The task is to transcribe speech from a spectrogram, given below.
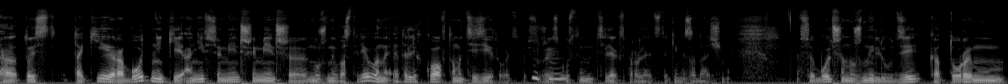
А, То есть такие работники, они все меньше и меньше нужны, востребованы. Это легко автоматизировать. То есть уже Мгм. искусственный интеллект справляется с такими задачами. Все больше нужны люди, которым,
